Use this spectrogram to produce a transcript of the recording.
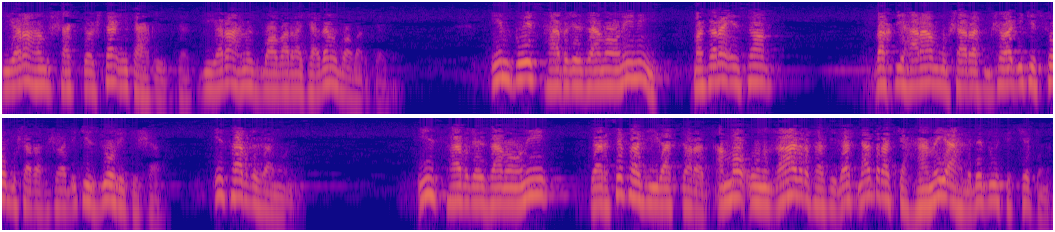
دیگران هنوز شک داشتن این تحقیق کرد. دیگران هنوز باور نکردن و باور کردن. این روی سبق زمانی نیست. مثلا انسان وقتی حرم مشرف می شود یکی صبح مشرف می شود یکی ظهر یکی شب. این سبق زمانی. این سبق زمانی در چه فضیلت دارد؟ اما اونقدر فضیلت ندارد که همه اهل بیت چه کند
